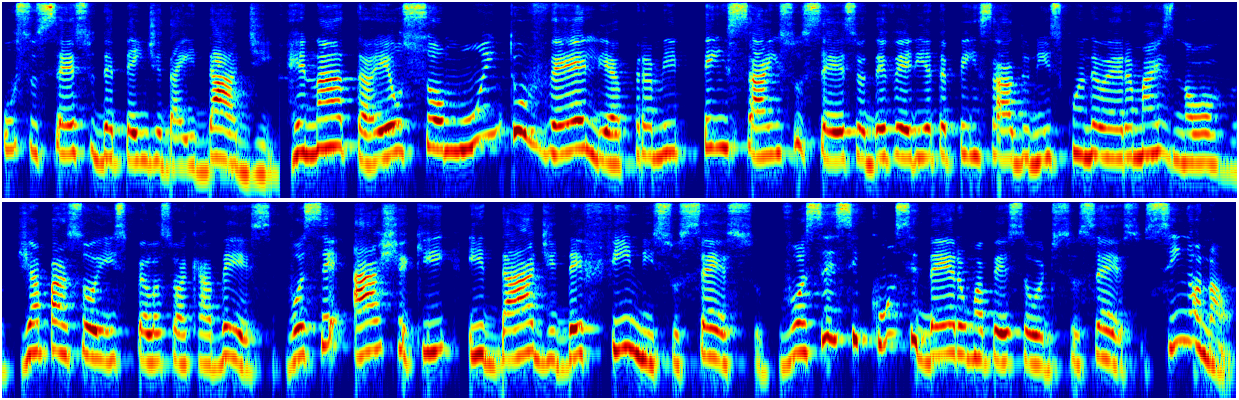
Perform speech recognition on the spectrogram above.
o sucesso depende da idade? Renata, eu sou muito velha para me pensar em sucesso. Eu deveria ter pensado nisso quando eu era mais nova. Já passou isso pela sua cabeça? Você acha que idade define sucesso? Você se considera uma pessoa de sucesso? Sim ou não?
